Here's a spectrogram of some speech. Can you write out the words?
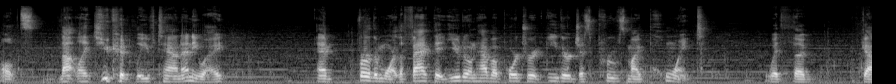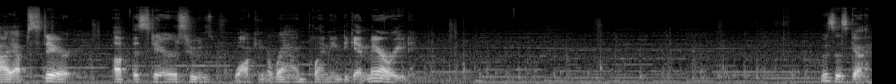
Well, it's not like you could leave town anyway. And furthermore, the fact that you don't have a portrait either just proves my point. With the guy upstairs, up the stairs who's walking around planning to get married. Who's this guy?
